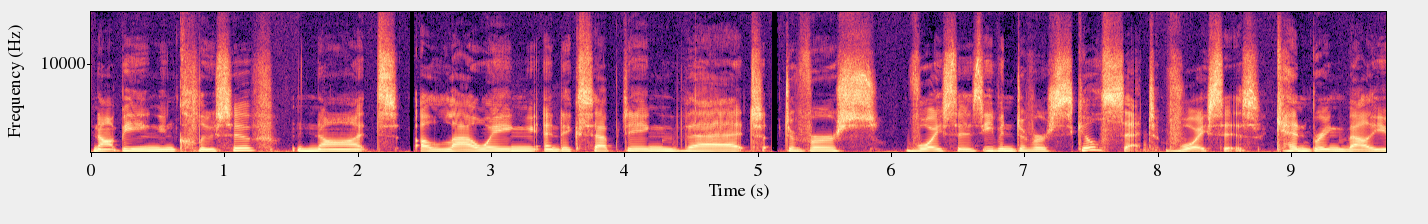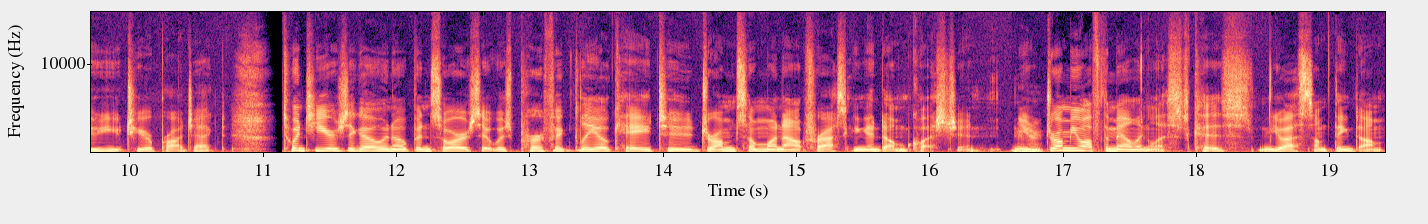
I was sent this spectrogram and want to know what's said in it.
not being inclusive, not allowing and accepting that diverse voices, even diverse skill set voices, can bring value to your project. 20 years ago in open source, it was perfectly okay to drum someone out for asking a dumb question. Mm-hmm. You know, drum you off the mailing list because you asked something dumb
